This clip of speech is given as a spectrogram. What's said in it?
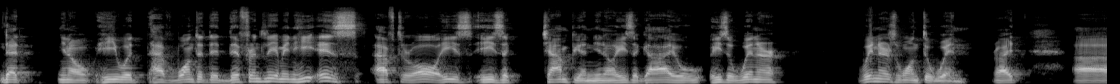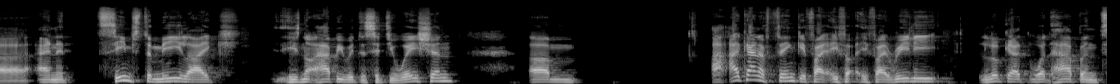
that you know he would have wanted it differently. I mean, he is after all he's he's a champion. You know, he's a guy who he's a winner. Winners want to win, right? Uh, and it seems to me like he's not happy with the situation. Um, I, I, kind of think if I if if I really look at what happened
